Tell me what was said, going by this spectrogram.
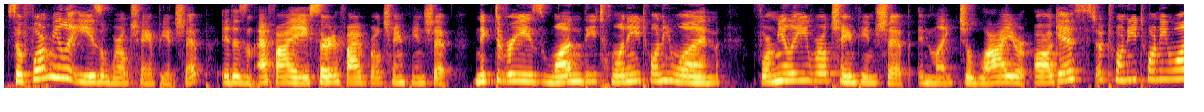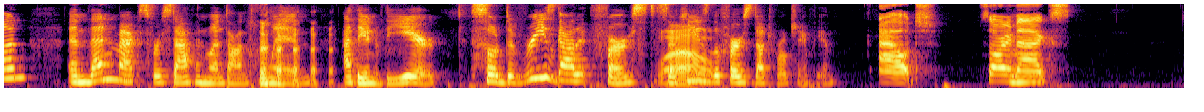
So Formula E is a world championship. It is an FIA certified world championship. Nyck de Vries won the 2021 Formula E World Championship in like July or August of 2021, and then Max Verstappen went on to win at the end of the year. So DeVries got it first. So he's the first Dutch world champion. Ouch. Sorry, mm-hmm. Max.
